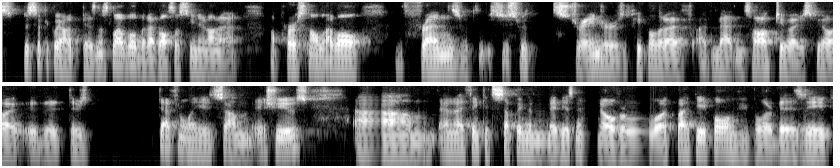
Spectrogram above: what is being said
specifically on a business level. But I've also seen it on a, a personal level with friends, with just with strangers, with people that I've I've met and talked to. I just feel like that there's definitely some issues. Um, and I think it's something that maybe has been overlooked by people. People are busy.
